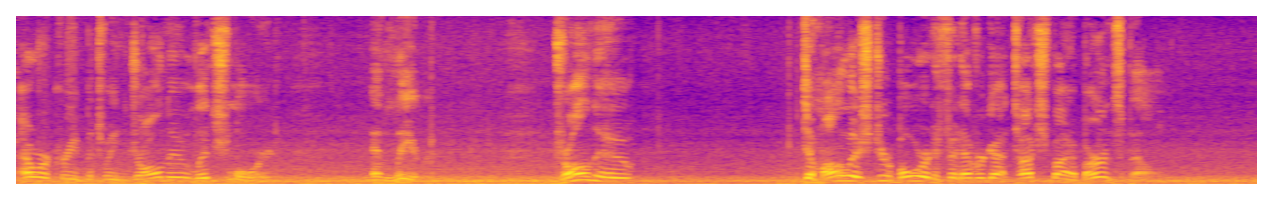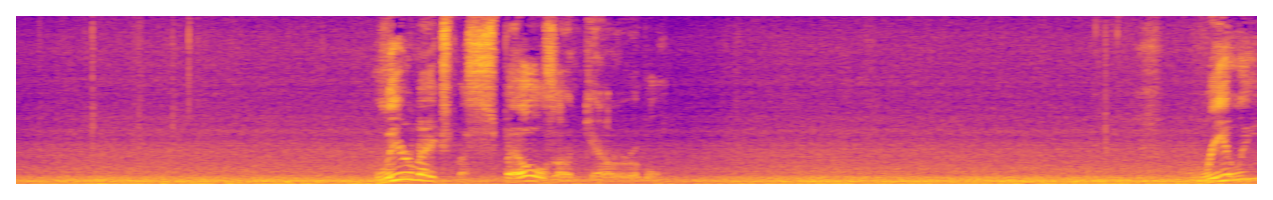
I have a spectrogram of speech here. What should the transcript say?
power creep between Dralnu, Lich Lord, and Lier. Dralnu demolished your board if it ever got touched by a burn spell. Lier makes my spells uncounterable. Really?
